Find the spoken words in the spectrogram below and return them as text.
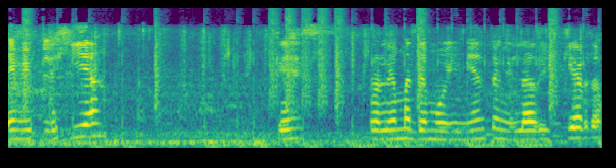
hemiplegia, que es problemas de movimiento en el lado izquierdo.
